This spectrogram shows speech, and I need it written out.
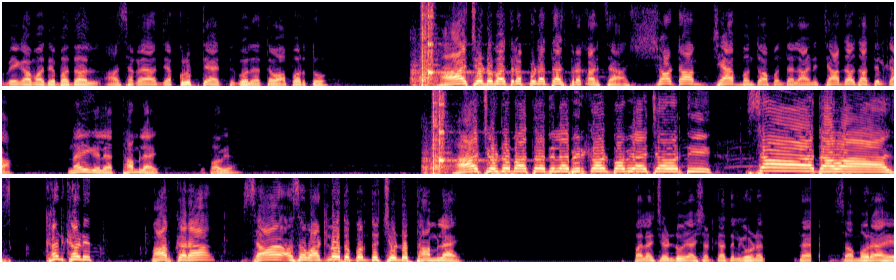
वेगामध्ये बदल हा सगळ्या ज्या क्लुप्त्या आहेत गोल त्या वापरतो. हा चेंडू मात्र पुन्हा त्याच प्रकारचा. शॉर्ट आर्म जॅब म्हणतो आपण त्याला. आणि चार धाव जातील का? नाही गेल्या. थांबल्या आहेत पाहूया. हा चेंडू मात्र दिला भिरकावून. पाहूया याच्यावरती. सहा आवाज. खणखणीत. माफ करा. सा असं वाटलं होतं पण तो चेंडू थांबलाय. पहिला चेंडू या षटकातील घेऊन समोर आहे.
